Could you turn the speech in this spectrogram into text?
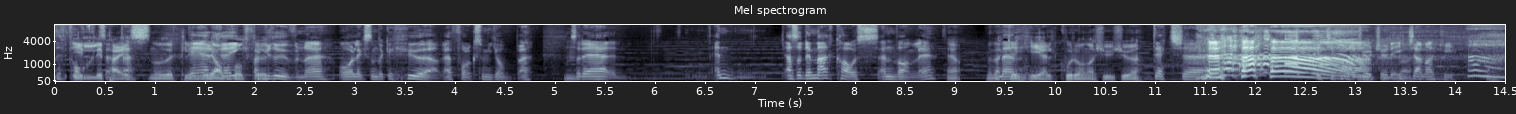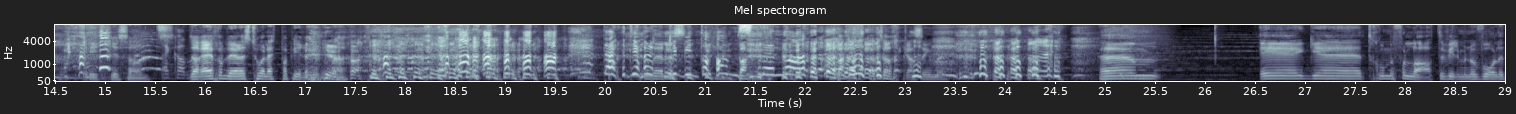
det eh, ild i fortsetter. peisen, og det Det er røyk fra gruvene, og liksom dere hører folk som jobber. Mm. Så det er en Altså, det er mer kaos enn vanlig. Ja, men det er Men- ikke helt korona 2020. Det er ikke Ikke korona 2020, det er ikke anarki. Ikke sant. Der er fremdeles toalettpapir i hyllene. De har ikke begynt å hamstre ennå! Bertha tørke seg med. Um, jeg eh, tror vi forlater Vilmund og Våle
